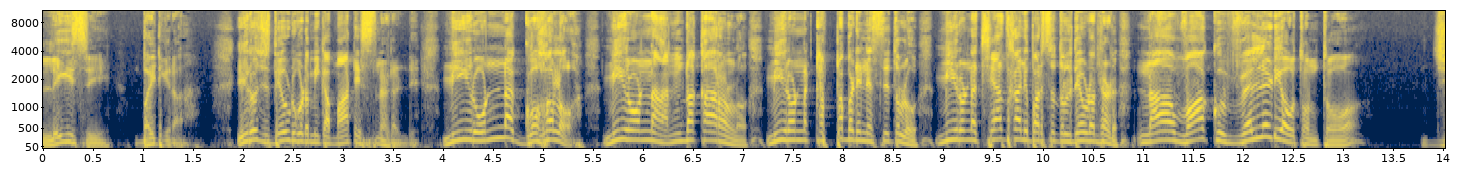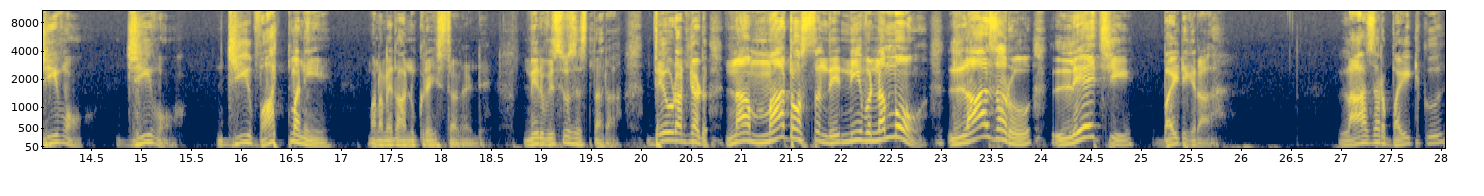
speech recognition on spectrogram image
లేచి బయటికి రా. ఈరోజు దేవుడు కూడా మీకు ఆ మాట ఇస్తున్నాడండి. మీరున్న గుహలో మీరున్న అంధకారంలో మీరున్న కట్టబడిన స్థితిలో మీరున్న చేతకాని పరిస్థితుల్లో దేవుడు అంటాడు నా వాకు వెల్లడి అవుతుంతో జీవం జీవం జీవాత్మని మన మీద అనుగ్రహిస్తాడండి. మీరు విశ్వసిస్తున్నారా? దేవుడు అంటున్నాడు నా మాట వస్తుంది నీవు నమ్ము లాజరు లేచి బయటికి రా. లాజర్ బయటకు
